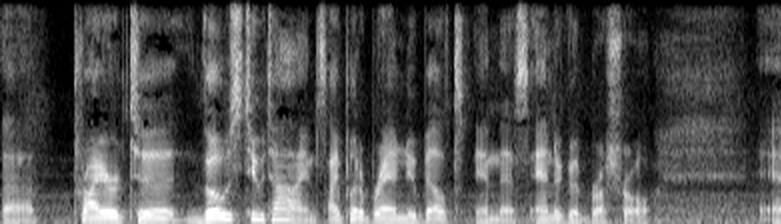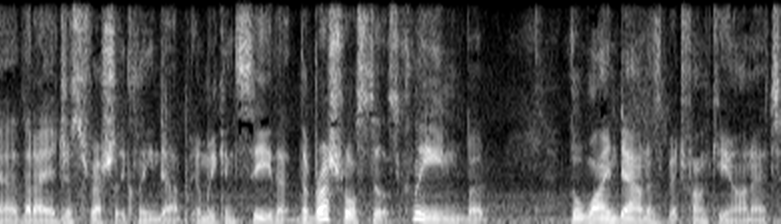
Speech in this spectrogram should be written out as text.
uh, prior to those two times, I put a brand new belt in this and a good brush roll uh, that I had just freshly cleaned up. And we can see that the brush roll still is clean, but the wind down is a bit funky on it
